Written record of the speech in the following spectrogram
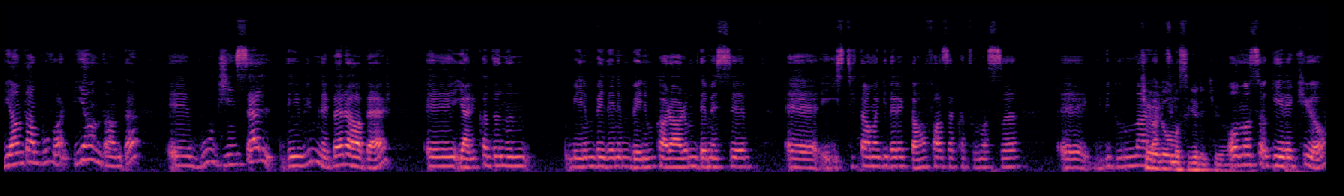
bir yandan bu var, bir yandan da e, bu cinsel devrimle beraber e, yani kadının benim bedenim, benim kararım demesi, e, istihdama giderek daha fazla katılması e, gibi durumlar Ki var. öyle olması gerekiyor. Olması gerekiyor.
